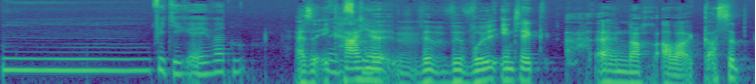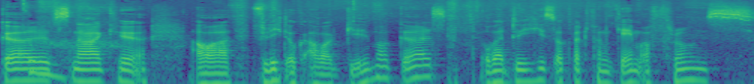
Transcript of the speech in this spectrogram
mh, wichtig, ey, was. Also ich habe hier, wir, wir wollen intek äh, noch our Gossip Girls nake, our, vielleicht auch our Gilmore Girls, aber du hieß auch was von Game of Thrones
